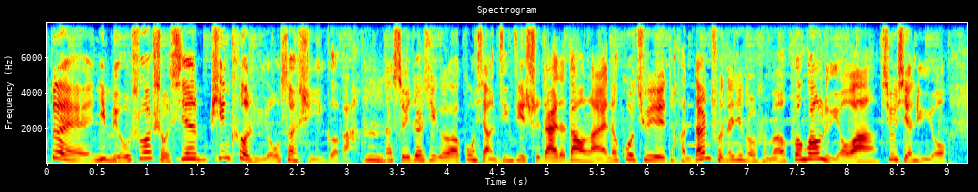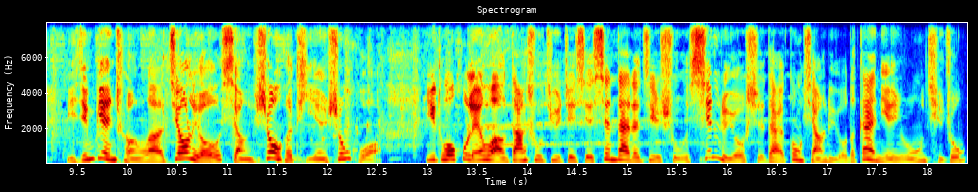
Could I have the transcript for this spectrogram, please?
对你，比如说，首先拼客旅游算是一个吧。嗯，那随着这个共享经济时代的到来，那过去很单纯的这种什么观光旅游啊、休闲旅游，已经变成了交流、享受和体验生活。依托互联网、大数据这些现代的技术，新旅游时代共享旅游的概念融入其中。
